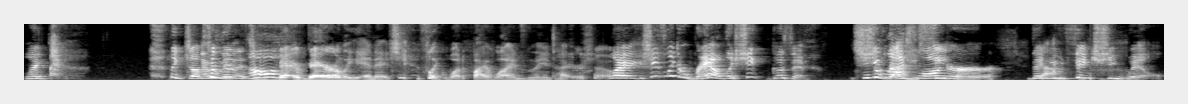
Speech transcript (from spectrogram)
like like Jump I was Minute gonna- oh. is oh. ba- barely in it. She has like what five lines in the entire show. like she's like around. Like she listen She lasts longer than Yeah. you think she will.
